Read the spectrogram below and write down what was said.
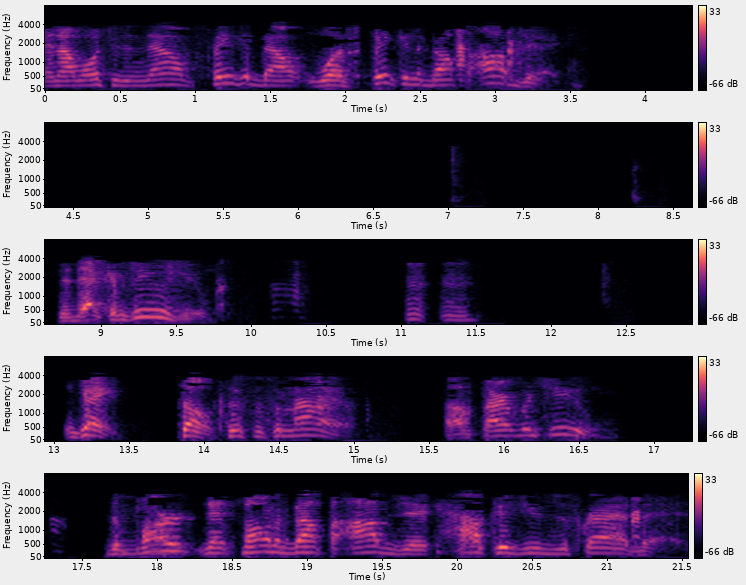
and I want you to now think about what's thinking about the object. Did that confuse you? Mm-mm. Okay, so Sister Samaya, I'll start with you. The Mhm. part that thought about the object, how could you describe that?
